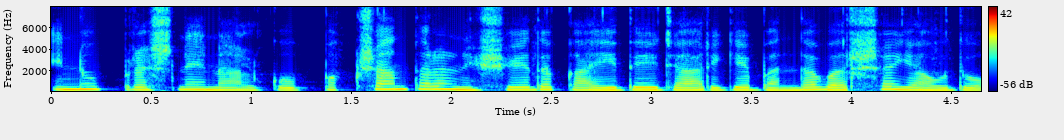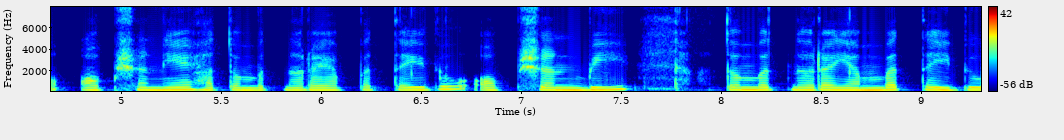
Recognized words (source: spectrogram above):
ಇನ್ನು ಪ್ರಶ್ನೆ ನಾಲ್ಕು. ಪಕ್ಷಾಂತರ ನಿಷೇಧ ಕಾಯಿದೆ ಜಾರಿಗೆ ಬಂದ ವರ್ಷ ಯಾವುದು? ಆಪ್ಷನ್ ಎ ಹತ್ತೊಂಬತ್ತು ನೂರ ಎಪ್ಪತ್ತೈದು ಆಪ್ಷನ್ ಬಿ ಹತ್ತೊಂಬತ್ತು ಎಂಬತ್ತೈದು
